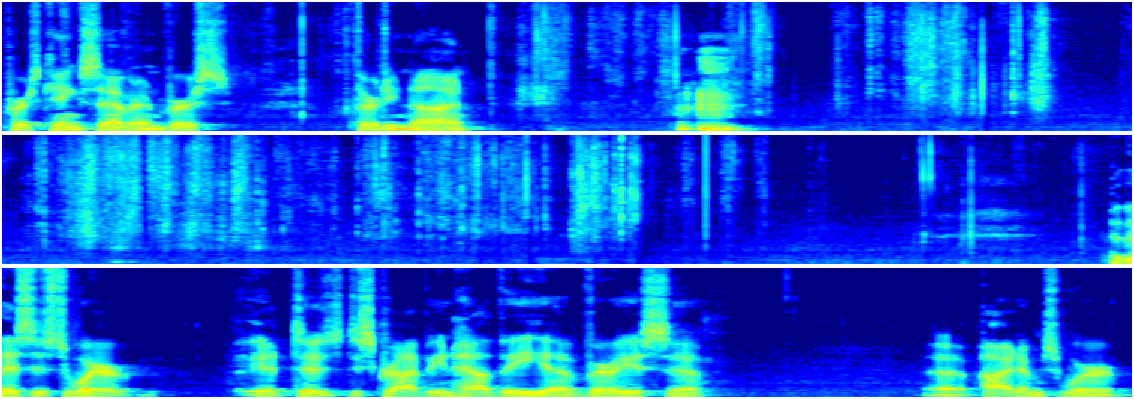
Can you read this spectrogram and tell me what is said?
First Kings 7 and verse 39. This is where it is describing how the uh, various uh, uh, items were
